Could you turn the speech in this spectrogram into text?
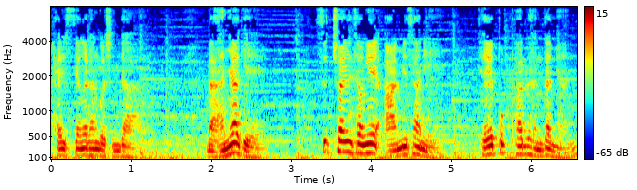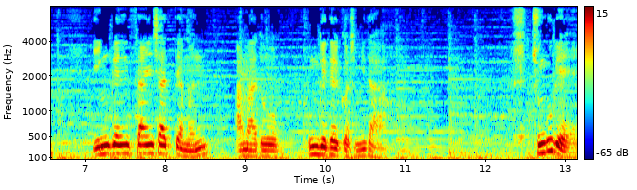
발생을 한 것입니다. 만약에 스촨성의 아미산이 대폭발을 한다면 인근 산샤댐은 아마도 붕괴될 것입니다. 중국의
